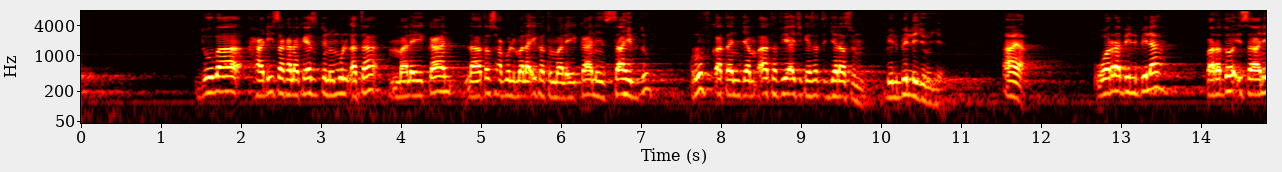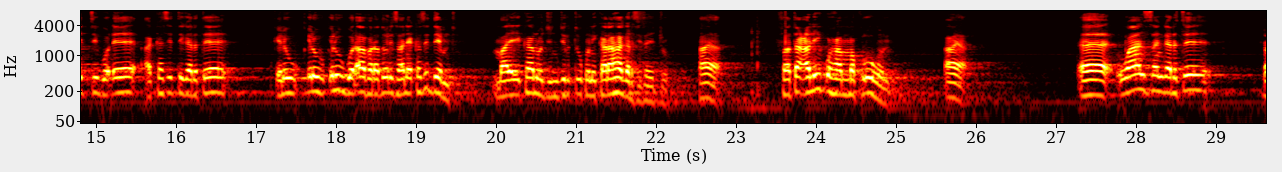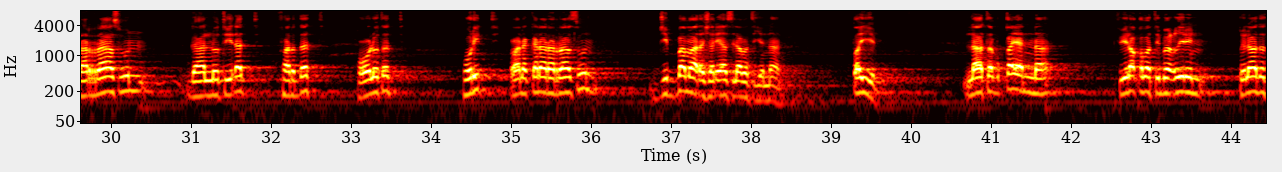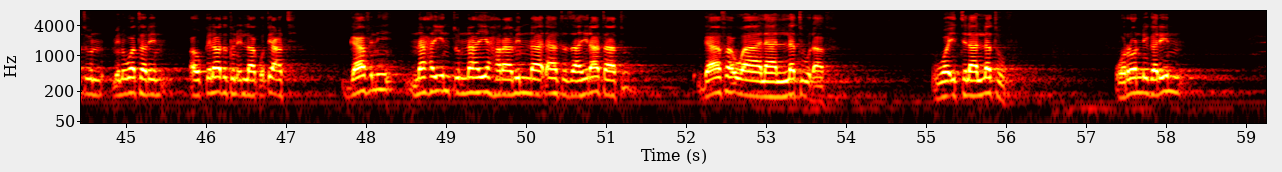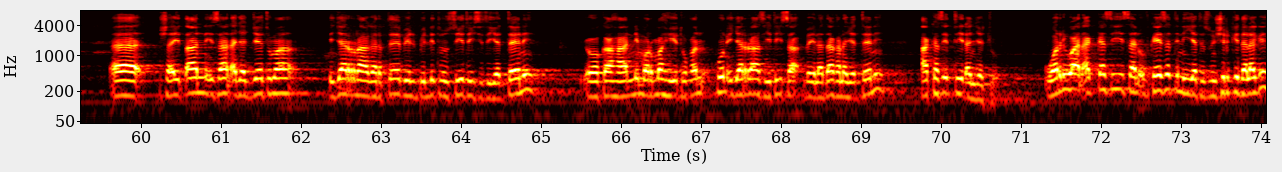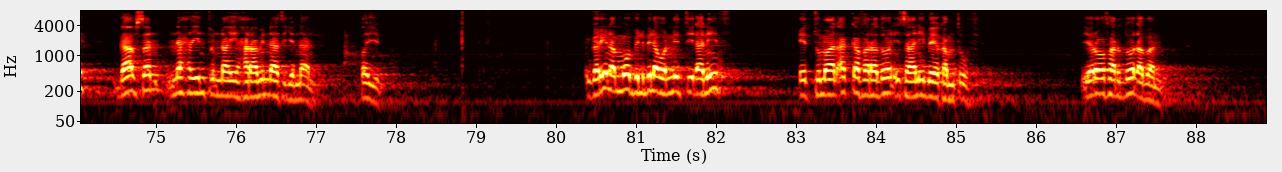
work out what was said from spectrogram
دوبا حديث كان كيست نملأة ملائكان لا تسحب الملائكة ملائكان ساهبدو. رفقة جمعات فيها كيست جرس. بالبل جرجي آية. warra bilbila faradoo isaanitti godhee akkasitti gartee qiluu godhaa faradoon isaanii akkasitti deemtu maleekaan wajjin jirtu kun karaa agarsiisa jechuudha fatacaliiquhaa makruuhun waan san gartee rarraasuun gaallotiidhatti fardatti hoolotatti horitti waan akkanaa rarraasuun jibbamaadha shari'aa islaamati jennaan طيب لا تبقين في رقبة بعير قلادة من وتر أو قلادة إلا قطعت. قافني نحي النهي حرامنا لا تزاهرات قاف ولالته راف وإتلالته وروني قرين آه شيطان إسان أججيتما إجرى قرتي بالبلتون سيتي سيتي جتيني. yookaan haanni morma hiitu kun ijarraa siitiisa beeyladaa kana jetteeni akkasitti hidhan jechuudha warri waan akkasii san of keessatti niyyate sun shirki dalage gaafsan naxiin tun nahi haraaminaati jennaan طيب gariin ammoo bilbila wanni itti hidhaniif ittumaan akka faradoon isaanii beekamtuuf yeroo fardoo dhaban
